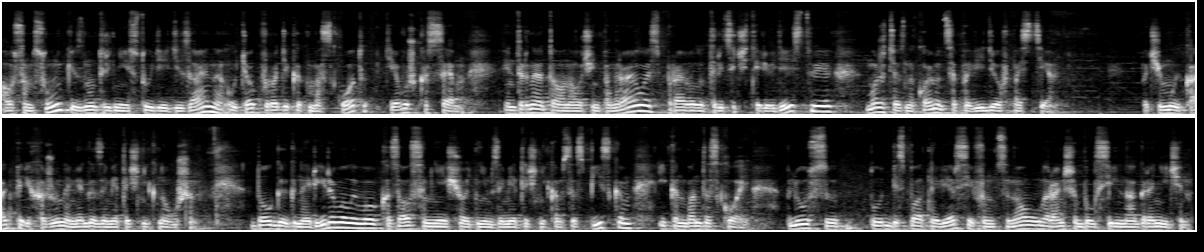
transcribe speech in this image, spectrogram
А у Samsung из внутренней студии дизайна утек вроде как маскот девушка Сэм. Интернету она очень понравилась. Правило 34 в действии. Можете ознакомиться по видео в посте. Почему и как перехожу на мегазаметочник Notion. Долго игнорировал его, казался мне еще одним заметочником со списком и канбан-доской. Плюс бесплатной версии функционал раньше был сильно ограничен.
